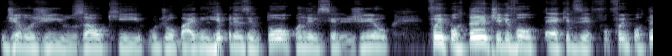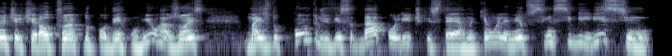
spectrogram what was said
de elogios ao que o Joe Biden representou quando ele se elegeu, foi importante ele voltar, é, quer dizer, foi importante ele tirar o Trump do poder por mil razões, mas do ponto de vista da política externa, que é um elemento sensibilíssimo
